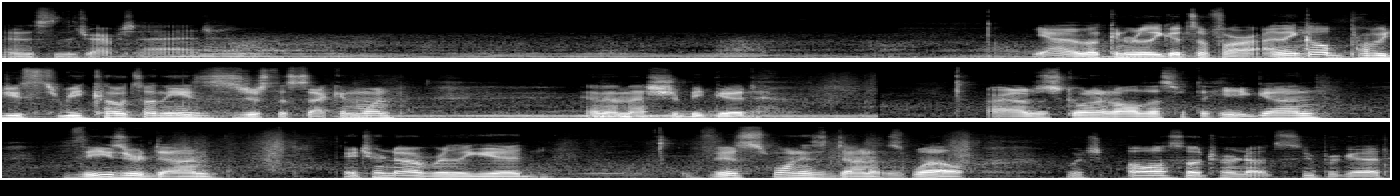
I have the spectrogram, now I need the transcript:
And this is the driver's side. Yeah, they're looking really good so far. I think I'll probably do three coats on these. This is just the second one. And then that should be good. Alright, I'm just going at all this with the heat gun. These are done. They turned out really good. This one is done as well, which also turned out super good.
